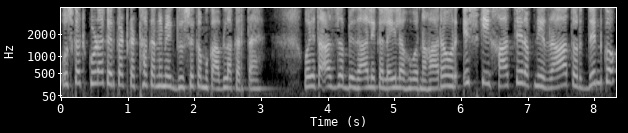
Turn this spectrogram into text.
اس کا کوڑا کرکٹ کٹھا کرنے میں ایک دوسرے کا مقابلہ کرتا ہے۔ وہ یہ تعزب بزال کا لئی لہو نہارا اور اس کی خاطر اپنی رات اور دن کو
